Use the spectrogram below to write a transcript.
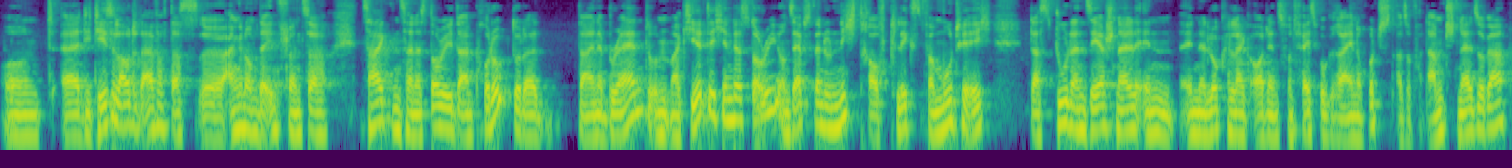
Und äh, die These lautet einfach, dass äh, angenommen der Influencer zeigt in seiner Story dein Produkt oder deine Brand und markiert dich in der Story. Und selbst wenn du nicht drauf klickst, vermute ich, dass du dann sehr schnell in, in eine Lookalike Audience von Facebook reinrutschst, also verdammt schnell sogar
